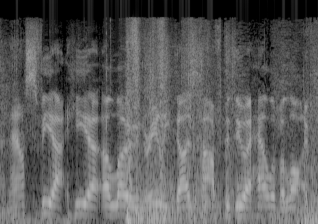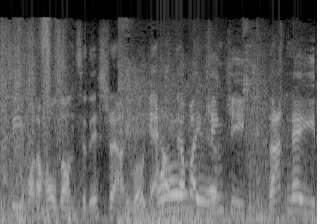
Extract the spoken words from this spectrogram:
And now Sviat here alone really does have to do a hell of a lot if the team want to hold on to this round. He will get helped oh, out by dear. Kinky. That nade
